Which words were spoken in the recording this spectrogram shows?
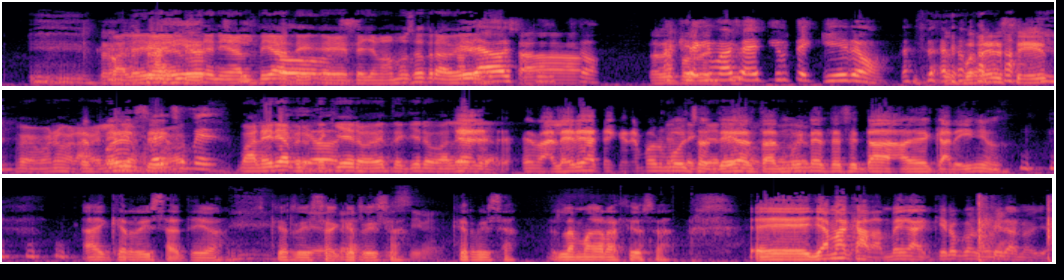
Vale, genial, tía. Te, eh, te llamamos otra vez. Ahora os Está- escucho. Dale ¿A por qué me vas a decir. decir te quiero? Te puedes ir. Pero bueno, Te Valeria, puedes ir. por favor. Valeria, pero te quiero, eh, te quiero, Valeria. Eh, Valeria, te queremos Que mucho, queremos, Estás muy necesitada de cariño. Ay, qué risa, tío. Qué risa, Tío, qué risa. Qué risa. Es la más graciosa. Eh, ya me acaban, venga, quiero conspiranoia.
